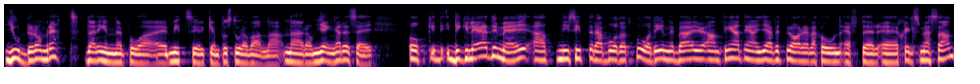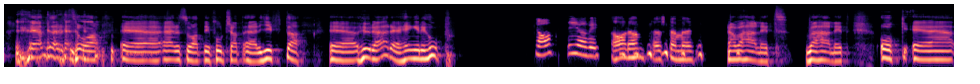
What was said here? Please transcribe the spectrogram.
gjorde de rätt där inne på eh, mittcirkeln på Stora Valla när de gängade sig? Och det gläder mig att ni sitter där båda två. Det innebär ju antingen att ni har en jävligt bra relation efter eh, skilsmässan. eller så eh, är det så att ni fortsatt är gifta. Eh, hur är det? Hänger ni ihop? Ja, det gör vi. Ja, det, det stämmer. Ja, vad härligt. Vad härligt. Och eh,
